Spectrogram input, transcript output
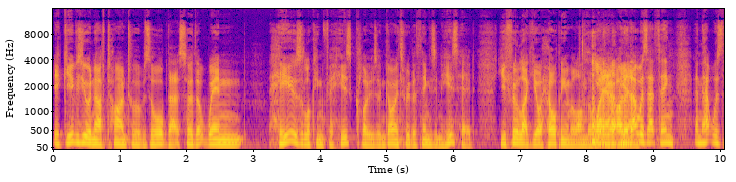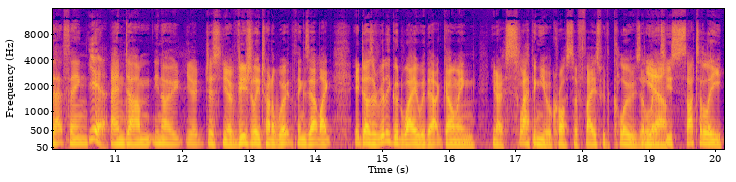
it gives you enough time to absorb that so that when he is looking for his clues and going through the things in his head, you feel like you're helping him along the way. Yeah, oh no, yeah. that was that thing, and that was that thing. Yeah. and um, you know, you know, just you know, visually trying to work things out. Like it does a really good way without going, you know, slapping you across the face with clues. It lets you subtly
